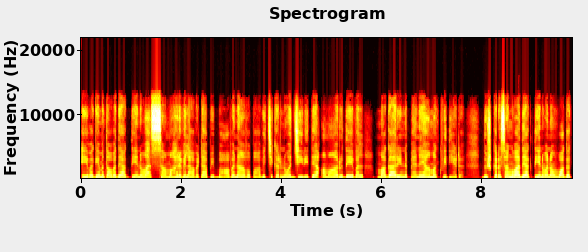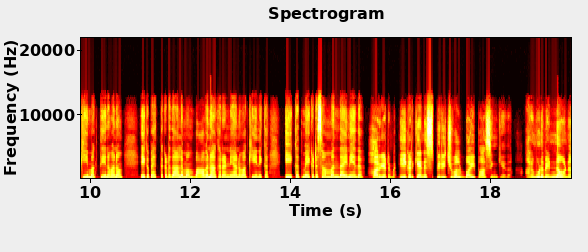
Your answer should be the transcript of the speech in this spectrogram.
ඒ වගේම තව දෙයක් තියෙනවා සමහර වෙලාවට අපි භාවනාව පාවිච්චි කරනවා ජීවිතය අමාරු දේවල් මග අරින්න පැන යාමක් විදිහට. දුෂ්කර සංවාදයක් තියෙනවා නම් වගකීමක් තියෙනවා නම් ඒක පැත්තකට දාලා මම භාවනා කරන්න යනවා කියන එක ඒකත් මේකට සම්බන්ධයි නේද? හරියටම. ඒකට කියන්නේ spiritual bypassing කියලා. අරමුණ වෙන්න ඕන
